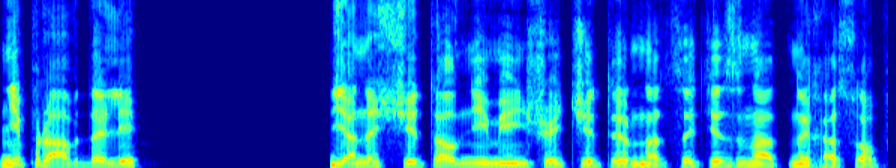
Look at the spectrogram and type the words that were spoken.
не правда ли?» Я насчитал не меньше четырнадцати знатных особ.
